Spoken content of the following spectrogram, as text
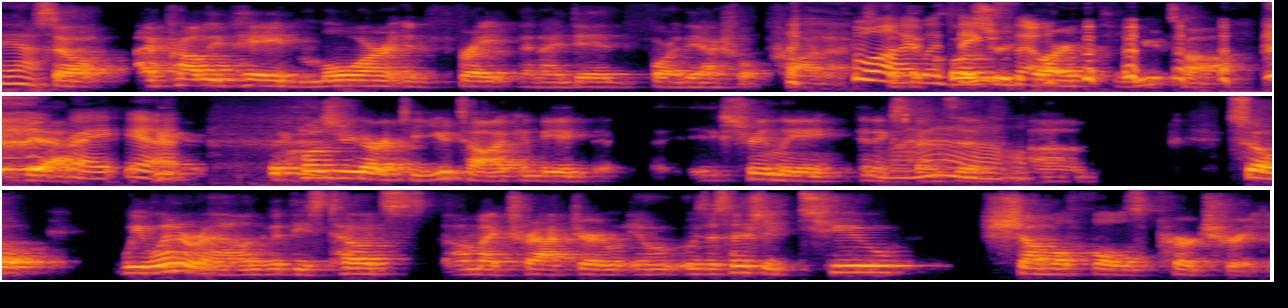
Yeah. So I probably paid more in freight than I did for the actual product. well, I would think so. are to Utah, yeah, right, yeah. The closer you are to Utah, it can be extremely inexpensive. Wow. Um, so we went around with these totes on my tractor. It was essentially two shovelfuls per tree.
